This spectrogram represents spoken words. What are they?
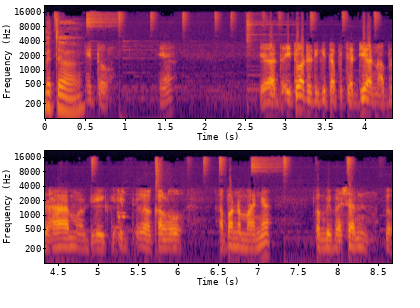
Betul. Itu, ya ya itu ada di kitab kejadian Abraham di, uh, kalau apa namanya pembebasan ke,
